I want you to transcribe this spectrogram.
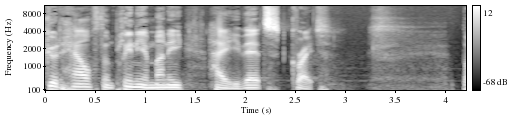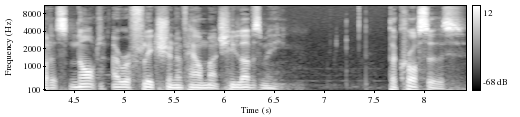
good health and plenty of money, hey, that's great. But it's not a reflection of how much He loves me. The cross is.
